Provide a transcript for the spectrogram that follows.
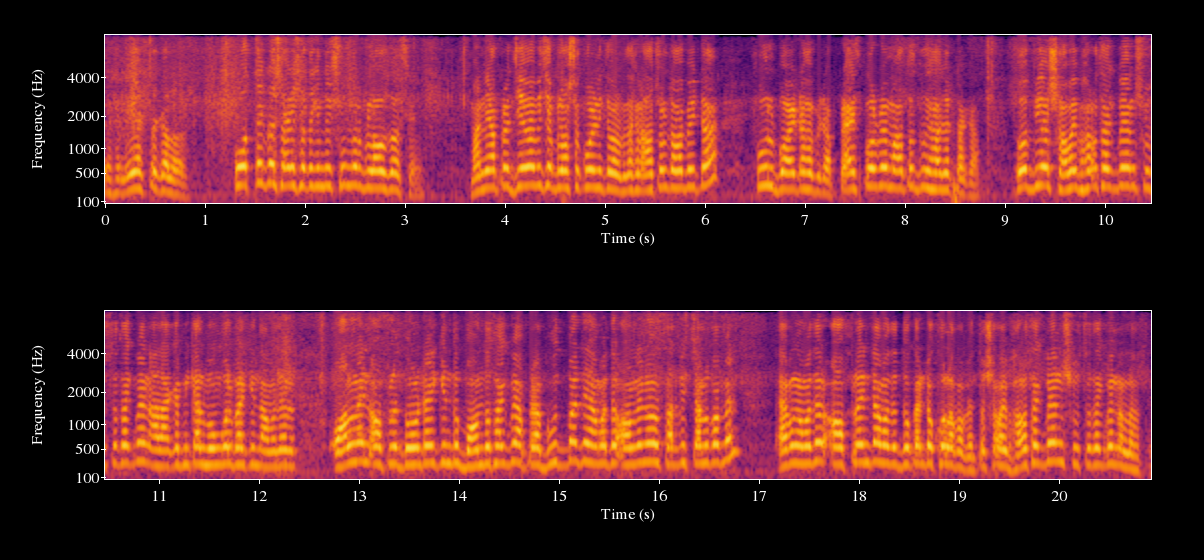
দেখেন, এই একটা কালার প্রত্যেকটা শাড়ির সাথে কিন্তু সুন্দর ব্লাউজ আছে। মানে আপনার যেভাবে সে ব্লাউজটা করে নিতে পারবেন। দেখেন, আঁচলটা হবে এটা ফুল বয়টা হবে এটা। প্রাইস পড়বে মাত্র দুই হাজার টাকা। তো বিয়ে সবাই ভালো থাকবেন, সুস্থ থাকবেন। আর আগামীকাল মঙ্গলবার কিন্তু আমাদের অনলাইন অফলাইন দোনোটাই কিন্তু বন্ধ থাকবে। আপনারা বুধবার দিন আমাদের অনলাইনও সার্ভিস চালু পাবেন এবং আমাদের অফলাইনটা আমাদের দোকানটা খোলা পাবেন। তো সবাই ভালো থাকবেন, সুস্থ থাকবেন। আল্লাহ হাফেজ।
